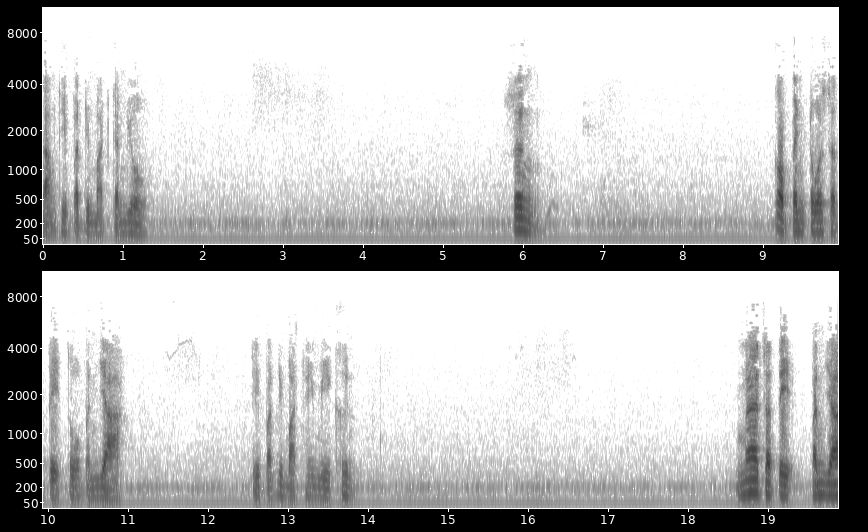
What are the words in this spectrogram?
ดังที่ปฏิบัติกันอยู่ ซึ่งก็เป็นตัวสติตัวปัญญา ที่ปฏิบัติให้มีขึ้น แม้สติปัญญา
